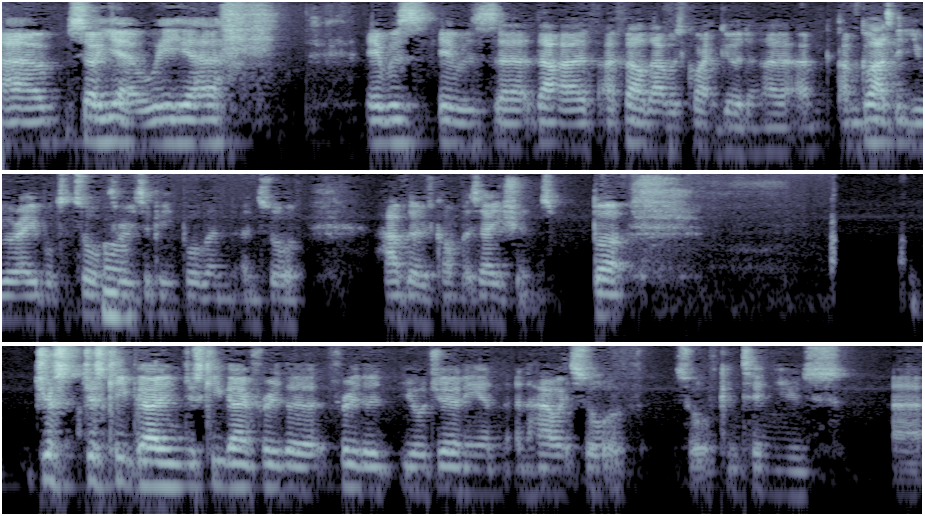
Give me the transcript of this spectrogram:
um, so yeah, we. Uh, it was it was uh, that I, I, felt that was quite good, and I, am I'm, I'm glad that you were able to talk mm. through to people and, and sort of have those conversations. But just just keep going, just keep going through the through the your journey and, and how it sort of sort of continues uh,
